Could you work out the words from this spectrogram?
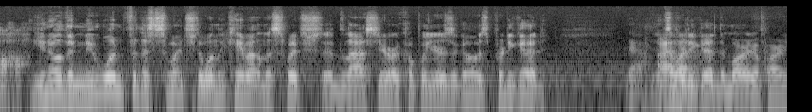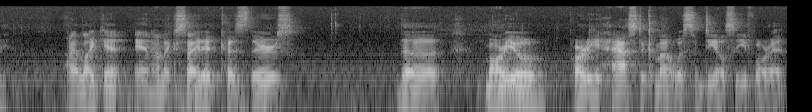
Oh, you know the new one for the Switch, the one that came out on the Switch uh, last year or a couple years ago, is pretty good. Yeah, It's I pretty like good. The Mario Party. I like it, and I'm excited because there's the Mario Party has to come out with some DLC for it,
